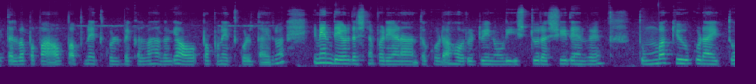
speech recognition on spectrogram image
ಇತ್ತಲ್ವ? ಪಾಪ ಆ ಪಾಪುನ ಎತ್ಕೊಳ್ಬೇಕಲ್ವ? ಹಾಗಾಗಿ ಆ ಪಾಪುನ ಎತ್ಕೊಳ್ತಾ ಇದ್ರು. ಇನ್ನೇನು ದೇವ್ರ ದರ್ಶನ ಪಡೆಯೋಣ ಅಂತ ಕೂಡ ಹೊರಟ್ವಿ ನೋಡಿ. ಇಷ್ಟು ರಶ್ ಇದೆ ಅಂದರೆ ತುಂಬ ಕ್ಯೂ ಕೂಡ ಇತ್ತು.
